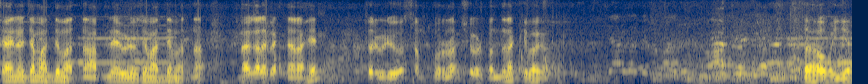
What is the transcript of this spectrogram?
चॅनलच्या माध्यमातून आपल्या व्हिडिओच्या माध्यमातून बघायला भेटणार आहे. तर व्हिडिओ संपूर्ण शेवटपर्यंत नक्की बघा. तर हो भैया.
